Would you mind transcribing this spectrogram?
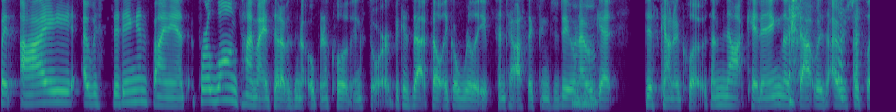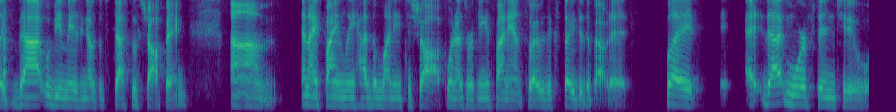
But I, I was sitting in finance for a long time. I had said I was going to open a clothing store because that felt like a really fantastic thing to do, and mm-hmm. I would mm-hmm. get discounted clothes. I'm not kidding. Like that was, I was just like, that would be amazing. I was obsessed with shopping. Um, and I finally had the money to shop when I was working in finance. So I was excited about it. But eh, that morphed into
